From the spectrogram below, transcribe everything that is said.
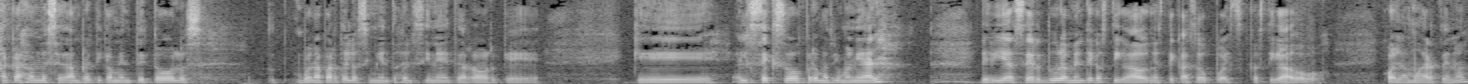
Acá es donde se dan prácticamente todos los, buena parte de los cimientos del cine de terror que, que el sexo prematrimonial debía ser duramente castigado, en este caso pues castigado con la muerte, ¿no?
